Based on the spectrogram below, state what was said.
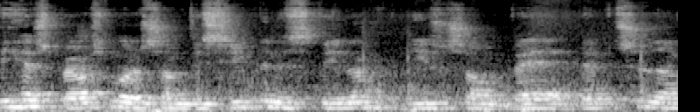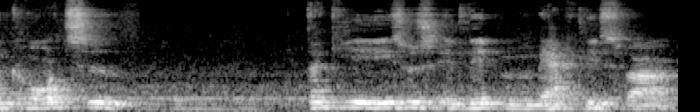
Det her spørgsmål, som disciplene stiller Jesus om, hvad, hvad betyder en kort tid, der giver Jesus et lidt mærkeligt svar.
